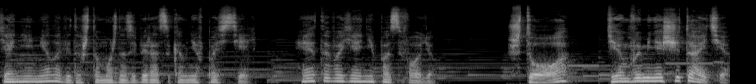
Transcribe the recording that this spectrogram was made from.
я не имела в виду, что можно забираться ко мне в постель. Этого я не позволю. Что? Кем вы меня считаете?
